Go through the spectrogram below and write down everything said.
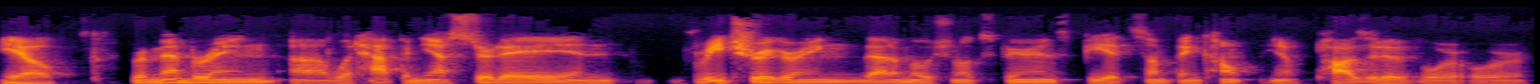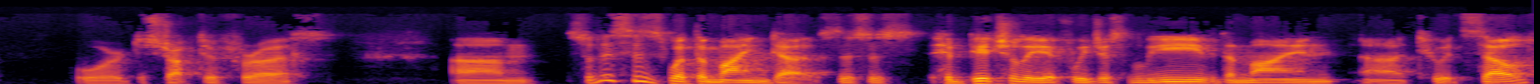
you know, remembering uh, what happened yesterday and re-triggering that emotional experience, be it something, com- you know, positive or, or, or destructive for us. Um, so this is what the mind does. This is habitually, if we just leave the mind uh, to itself,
